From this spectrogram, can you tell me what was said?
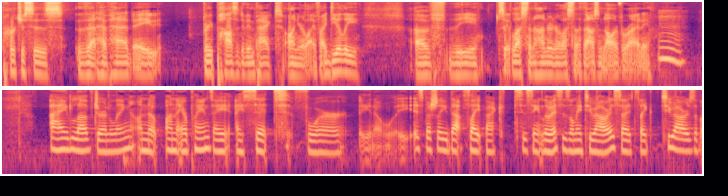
purchases that have had a very positive impact on your life? Ideally, of the say less than a hundred or less than a thousand dollar variety. Mm. I love journaling on on airplanes. I, I sit for you know, especially that flight back to St. Louis is only two hours, so it's like two hours of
